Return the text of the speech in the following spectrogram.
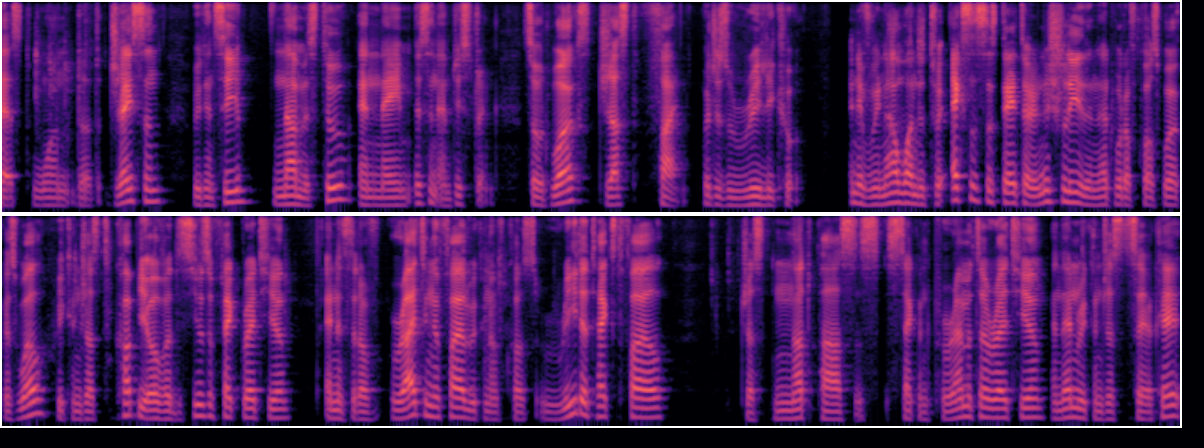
test1.json, we can see num is 2 and name is an empty string. So it works just fine, which is really cool. And if we now wanted to access this data initially, then that would of course work as well. We can just copy over this use effect right here. And instead of writing a file, we can of course read a text file, just not pass this second parameter right here. And then we can just say, okay,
